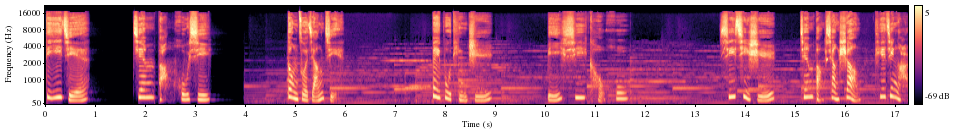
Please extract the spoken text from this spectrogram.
第一节，肩膀呼吸动作讲解：背部挺直，鼻吸口呼。吸气时，肩膀向上贴近耳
